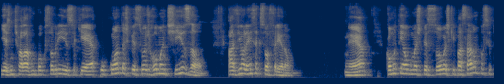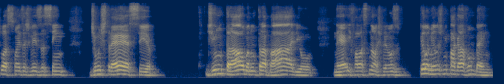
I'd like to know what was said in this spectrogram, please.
e a gente falava um pouco sobre isso, que é o quanto as pessoas romantizam a violência que sofreram, né? Como tem algumas pessoas que passaram por situações, às vezes, assim, de um estresse, de um trauma no trabalho, né? E falam assim, não, pelo menos, pelo menos me pagavam bem.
